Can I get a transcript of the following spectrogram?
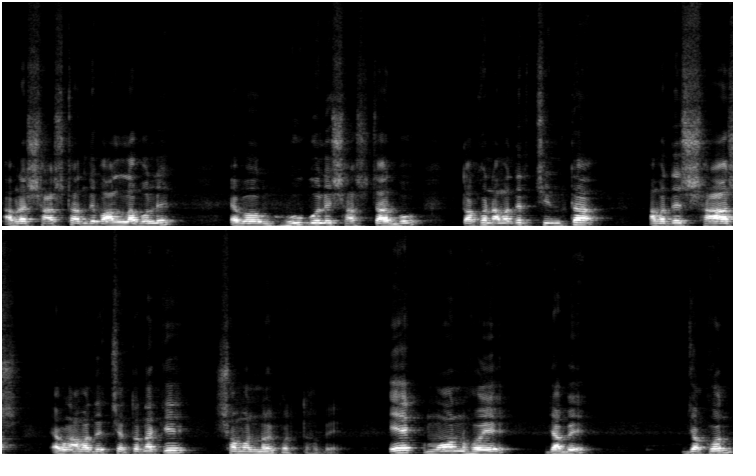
আমরা শ্বাস টান দেবো আল্লাহ বলে এবং হু বলে শ্বাস ছাড়বো তখন আমাদের চিন্তা আমাদের শ্বাস এবং আমাদের চেতনাকে সমন্বয় করতে হবে। এক মন হয়ে যাবে যখন,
